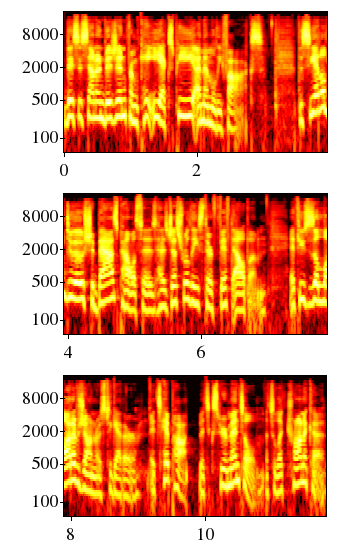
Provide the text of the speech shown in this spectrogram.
This is Sound and Vision from KEXP. I'm Emily Fox. The Seattle duo Shabazz Palaces has just released their fifth album. It fuses a lot of genres together. It's hip hop, it's experimental, it's electronica.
